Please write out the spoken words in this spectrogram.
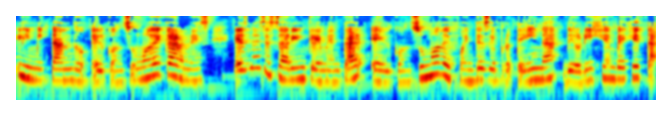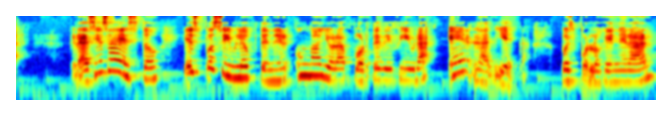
limitando el consumo de carnes, es necesario incrementar el consumo de fuentes de proteína de origen vegetal. Gracias a esto, es posible obtener un mayor aporte de fibra en la dieta, pues por lo general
